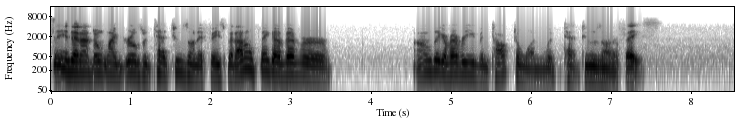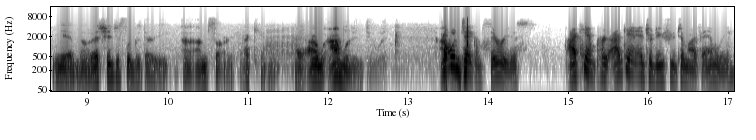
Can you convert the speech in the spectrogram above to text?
saying that I don't like girls with tattoos on their face, but I don't think I've ever, I don't think I've ever even talked to one with tattoos on her face. Yeah, no, that shit just looks dirty. I, am sorry, I can't. I, I, I wouldn't do it. I wouldn't take them serious. I can't. I can't introduce you to my family.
